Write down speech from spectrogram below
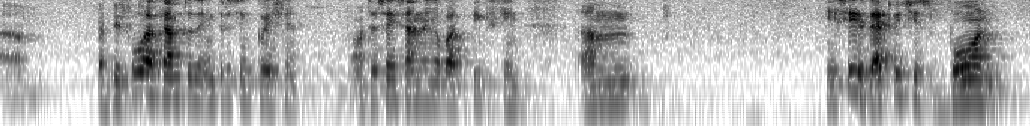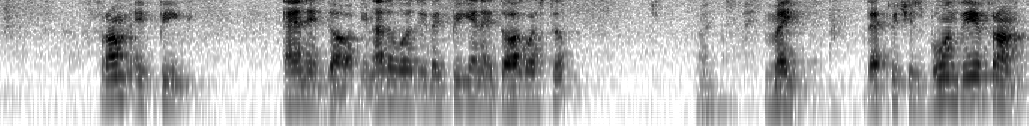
um, but before I come to the interesting question I want to say something about pigskin um, he says that which is born from a pig and a dog. In other words if a pig and a dog was to mate. that which is born therefrom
